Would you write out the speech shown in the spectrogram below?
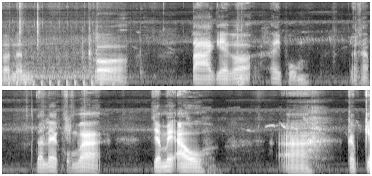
ตอนนั้นก็ตาแกก็ให้ผมนะครับ ตอนแรกผมว่าจะไม่เอาอ่ากับแก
